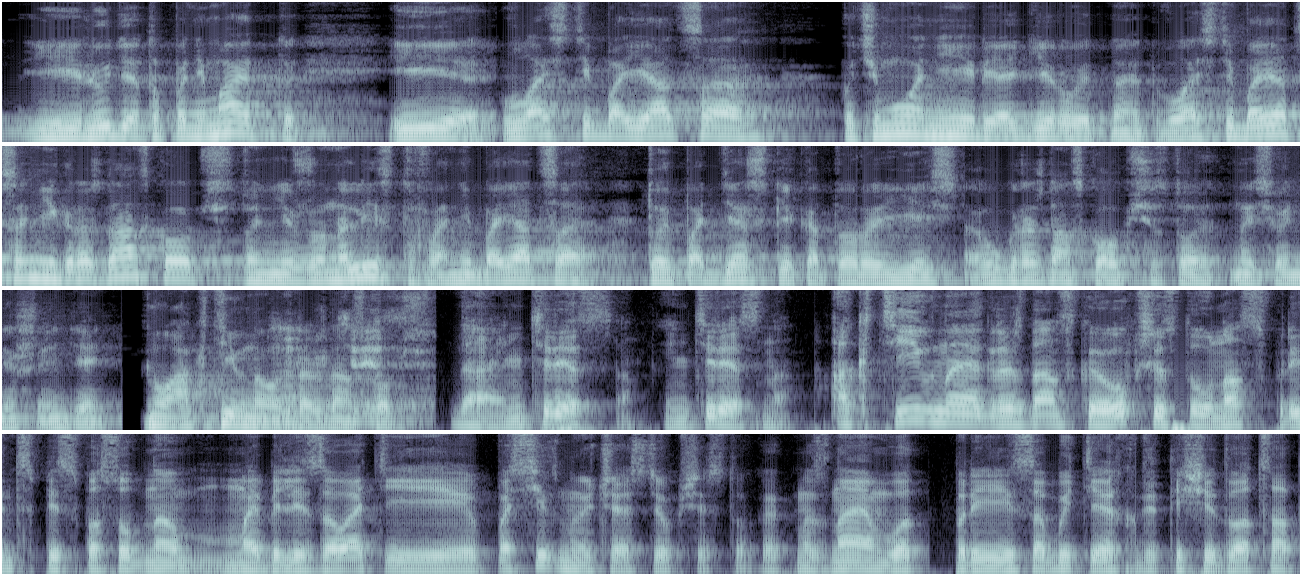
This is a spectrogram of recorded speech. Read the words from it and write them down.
И люди это понимают, и власти боятся Почему они реагируют на это? Власти боятся не гражданского общества, не журналистов, они боятся той поддержки, которая есть у гражданского общества на сегодняшний день. Ну, активного гражданского интересно. общества. Да, интересно, интересно. Активное гражданское общество у нас, в принципе, способно мобилизовать и пассивную часть общества. Как мы знаем, вот при событиях в 2020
